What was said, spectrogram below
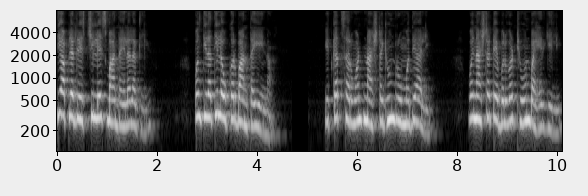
ती आपल्या ड्रेसची लेस बांधायला लागली. पण तिला ती लवकर बांधता येईना. इतक्यात सर्वंट नाश्ता घेऊन रूममध्ये आली व नाश्ता टेबलवर ठेवून बाहेर गेली.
